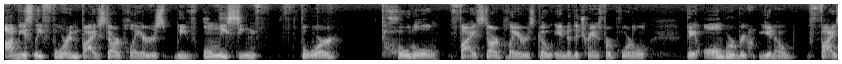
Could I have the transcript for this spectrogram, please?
Obviously, four and five star players, we've only seen four total five star players go into the transfer portal. They all were, you know, five,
